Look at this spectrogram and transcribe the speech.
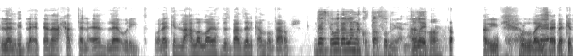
لن لأن أنا حتى الآن لا أريد. ولكن لعل الله يحدث بعد ذلك أمر ما تعرفش؟ بس هو ده اللي أنا كنت أقصده يعني. الله آه يبارك. آه، حبيبي الله يسعدك كده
